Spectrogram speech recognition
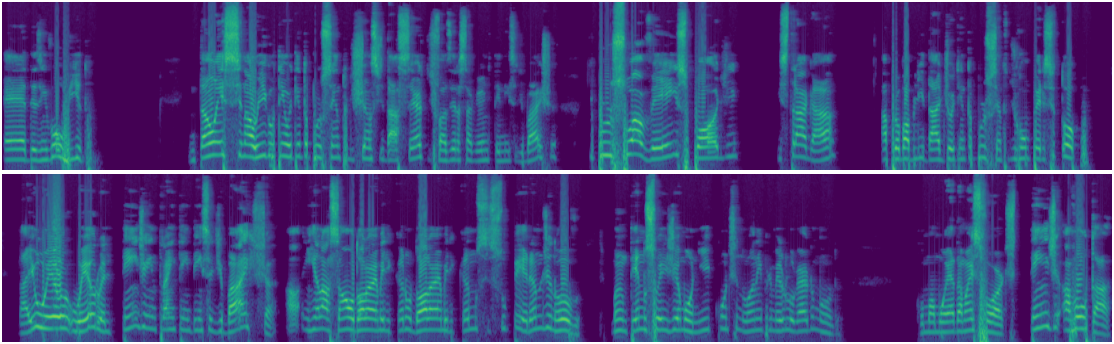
é, desenvolvida. Então esse sinal Eagle tem 80% de chance de dar certo, de fazer essa grande tendência de baixa, que por sua vez pode estragar a probabilidade de 80% de romper esse topo. Daí o euro, o euro ele tende a entrar em tendência de baixa em relação ao dólar americano, o dólar americano se superando de novo, mantendo sua hegemonia e continuando em primeiro lugar do mundo, como a moeda mais forte. Tende a voltar.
